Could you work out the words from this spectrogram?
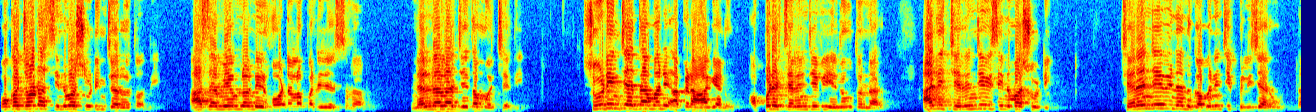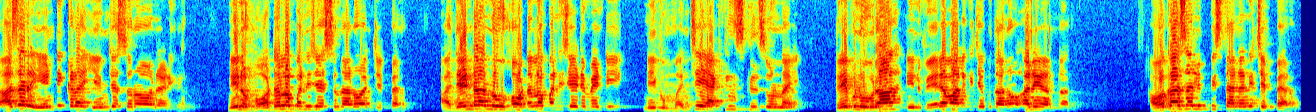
ఒక చోట సినిమా షూటింగ్ జరుగుతోంది. ఆ సమయంలో నేను హోటల్లో పనిచేస్తున్నాను. నెల నెల జీతం వచ్చేది. షూటింగ్ చేద్దామని అక్కడ ఆగాను. అప్పుడే చిరంజీవి ఎదుగుతున్నారు. అది చిరంజీవి సినిమా షూటింగ్. చిరంజీవి నన్ను గమనించి పిలిచారు. నాజర్ ఏంటి ఇక్కడ ఏం చేస్తున్నావు? అని అడిగారు. నేను హోటల్లో పని చేస్తున్నాను అని చెప్పాను అదేంట్రా నువ్వు హోటల్లో పనిచేయడం ఏంటి? నీకు మంచి యాక్టింగ్ స్కిల్స్ ఉన్నాయి. రేపు నువ్వురా నేను వేరే వాళ్ళకి చెబుతాను అని అన్నారు. అవకాశాలు ఇప్పిస్తానని చెప్పారు.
